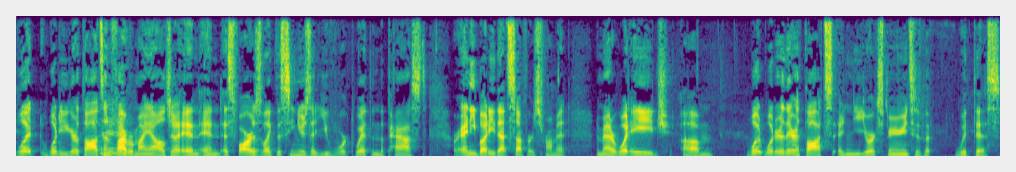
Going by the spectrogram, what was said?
what what are your thoughts on fibromyalgia and and as far as like the seniors that you've worked with in the past or anybody that suffers from it no matter what age um, what what are their thoughts and your experiences with, with this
